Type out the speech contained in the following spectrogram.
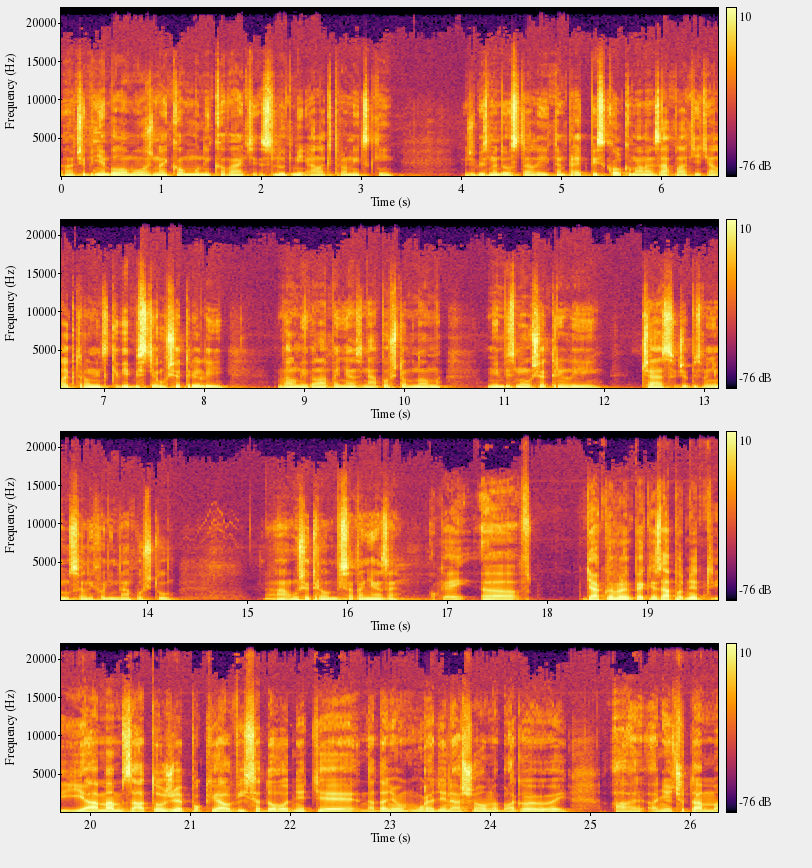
či by nebolo možné komunikovať s ľuďmi elektronicky, že by sme dostali ten predpis, koľko máme zaplatiť elektronicky. Vy by ste ušetrili veľmi veľa peniazy na poštovnom, my by sme ušetrili čas, že by sme nemuseli chodiť na poštu a ušetrilo by sa peniaze. OK. Uh, ďakujem veľmi pekne za podnet. Ja mám za to, že pokiaľ vy sa dohodnete na daňovom úrade našom, na Blagojovej, a, a niečo tam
